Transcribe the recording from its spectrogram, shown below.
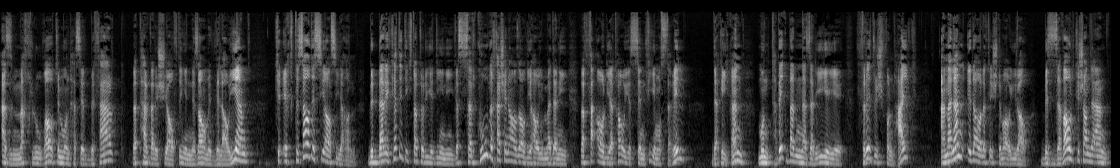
از مخلوقات منحصر به فرد و پرورش یافته نظام ولایی که اقتصاد سیاسی آن به برکت دیکتاتوری دینی و سرکوب خشن آزادی های مدنی و فعالیت های سنفی مستقل دقیقا منطبق بر نظریه فردریش فون هایک عملا عدالت اجتماعی را به زوال کشانده اند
